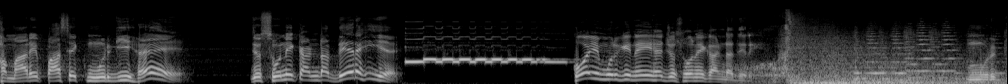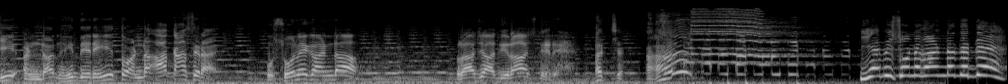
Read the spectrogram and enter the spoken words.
हमारे पास एक मुर्गी है जो सोने का अंडा दे रही है? कोई मुर्गी नहीं है जो सोने का अंडा दे रही। मुर्गी अंडा नहीं दे रही है तो अंडा आ कहाँ से रहा है? वो सोने का अंडा राजा अधिराज दे रहे हैं। अच्छा। हाँ? ये भी सोने का अंडा देते हैं?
